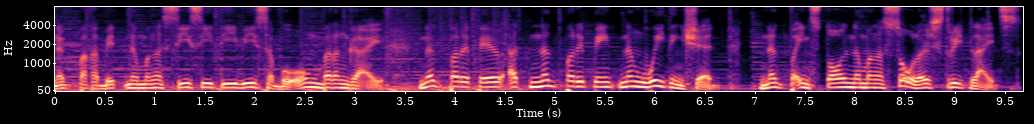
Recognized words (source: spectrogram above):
nagpakabit ng mga CCTV sa buong barangay, nagpa-repair at nagpa-repaint ng waiting shed, nagpa-install ng mga solar streetlights.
